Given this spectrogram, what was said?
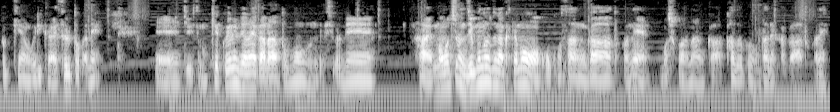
物件を売り買いするとかね、えー、っていう人も結構いるんじゃないかなと思うんですよね。はい。まあもちろん自分のじゃなくても、お子さんがとかね、もしくはなんか家族の誰かがとかね、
